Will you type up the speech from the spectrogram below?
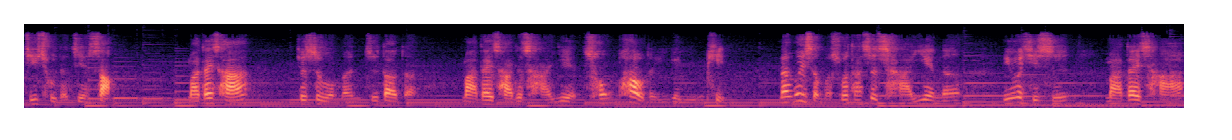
基础的介绍。马黛茶就是我们知道的马黛茶的茶叶冲泡的一个饮品。那为什么说它是茶叶呢？因为其实马黛茶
